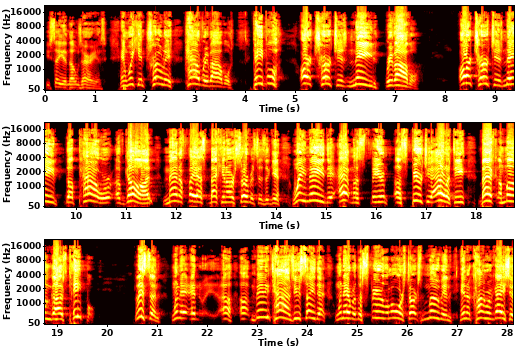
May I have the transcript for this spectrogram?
You see in those areas. And we can truly have revivals. People, our churches need revival. Our churches need the power of God manifest back in our services again. We need the atmosphere of spirituality back among God's people. Listen, when it, uh, uh, many times you see that whenever the Spirit of the Lord starts moving in a congregation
